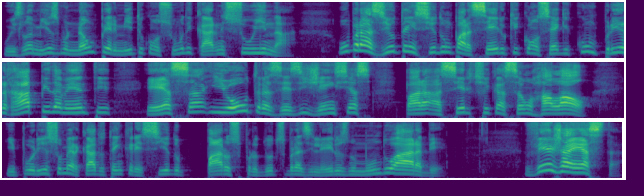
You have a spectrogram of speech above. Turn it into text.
O islamismo não permite o consumo de carne suína. O Brasil tem sido um parceiro que consegue cumprir rapidamente essa e outras exigências para a certificação halal e por isso o mercado tem crescido para os produtos brasileiros no mundo árabe. Veja esta.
